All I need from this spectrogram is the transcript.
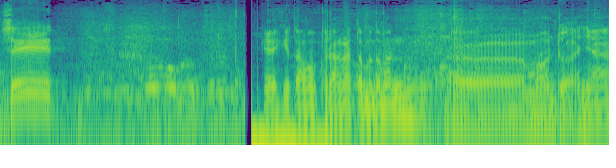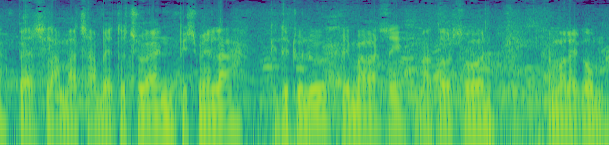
Sit. Oke, kita mau berangkat teman-teman. Eh, mohon doanya biar selamat sampai tujuan. Bismillah. Gitu dulu. Terima kasih. Matur. Assalamualaikum.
